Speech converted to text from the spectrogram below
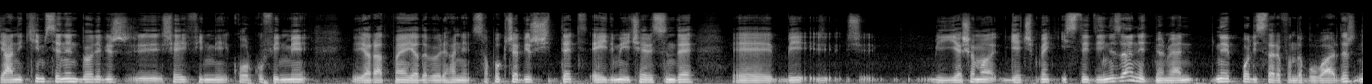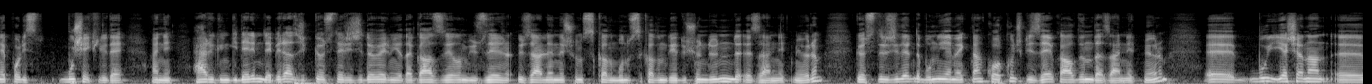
yani kimsenin böyle bir e, şey filmi korku filmi yaratmaya ya da böyle hani sapıkça bir şiddet eğilimi içerisinde e, bir bir yaşama geçmek istediğini zannetmiyorum. Yani ne polis tarafında bu vardır ne polis bu şekilde hani her gün gidelim de birazcık gösterici döverim ya da gazlayalım yüzleri, üzerlerine şunu sıkalım bunu sıkalım diye düşündüğünü de zannetmiyorum. Göstericilerin de bunu yemekten korkunç bir zevk aldığını da zannetmiyorum. Ee, bu yaşanan e,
